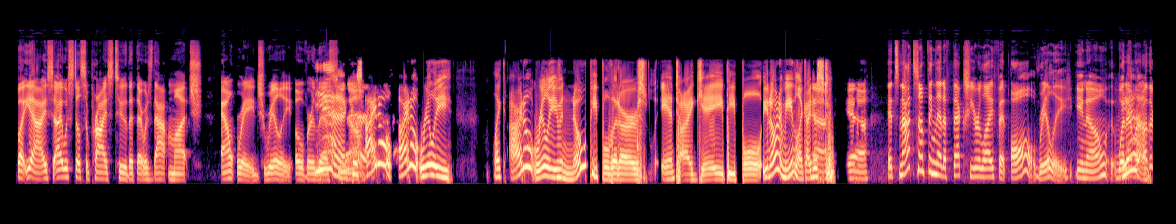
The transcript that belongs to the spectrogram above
but yeah i, I was still surprised too that there was that much outrage really over this yeah you know? because i don't i don't really like i don't really even know people that are anti-gay people you know what i mean like i just Yeah. It's not something that affects your life at all, really. You know, whatever Yeah. other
